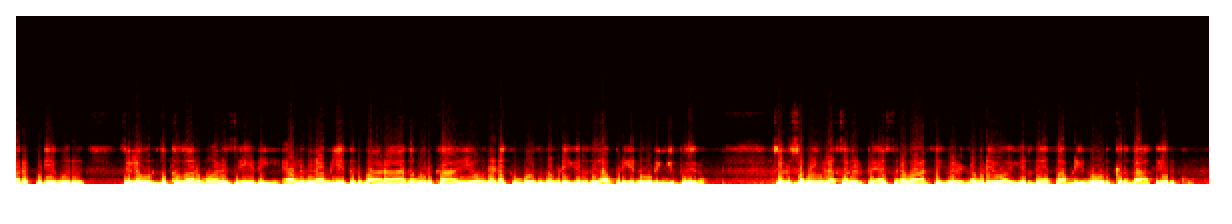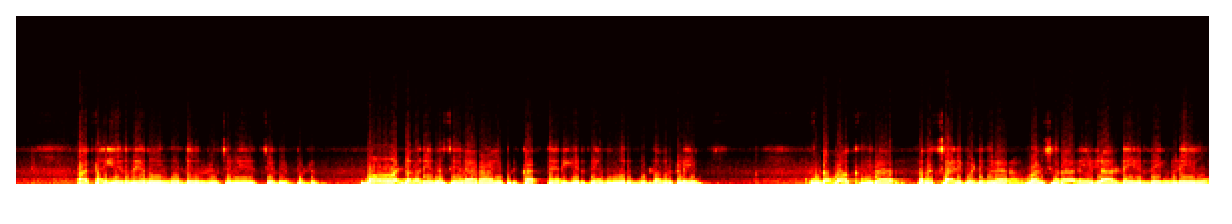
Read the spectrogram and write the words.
வரக்கூடிய ஒரு சில ஒரு துக்ககரமான செய்தி அல்லது நாம் எதிர்பாராத ஒரு காரியம் நடக்கும்போது நம்முடைய இருதயம் அப்படியே நொறுங்கி போயிடும் சில சமயங்களில் சிலர் பேசுகிற வார்த்தைகள் நம்முடைய இருதயத்தை அப்படியே நொறுக்கிறதாக இருக்கும். அதான் இருதயம் நொறுங்குண்டவர்கள் சொல்லி சொல்லப்பட்டது இப்போ ஆண்டவர் என்ன செய்கிறாரா இப்படி கர்த்தர் இருதயம் நொறுங்குண்டவர்களையும் குணமாக்குகிறார். அதை சரி பண்ணுகிறார் மனுஷரால எல்லாருடைய இருதயங்களையும்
